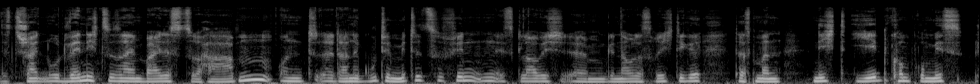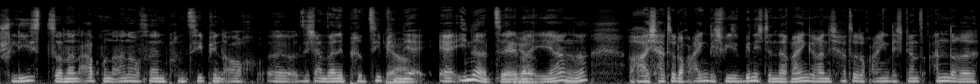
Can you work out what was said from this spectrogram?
es scheint notwendig zu sein, beides zu haben und äh, da eine gute Mitte zu finden, ist, glaube ich, ähm, genau das Richtige, dass man nicht jeden Kompromiss schließt, sondern ab und an auf seinen Prinzipien auch äh, sich an seine Prinzipien ja. erinnert selber ja, eher. Ja. Ne? Oh, ich hatte doch eigentlich, wie bin ich denn da reingerannt? Ich hatte doch eigentlich ganz andere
